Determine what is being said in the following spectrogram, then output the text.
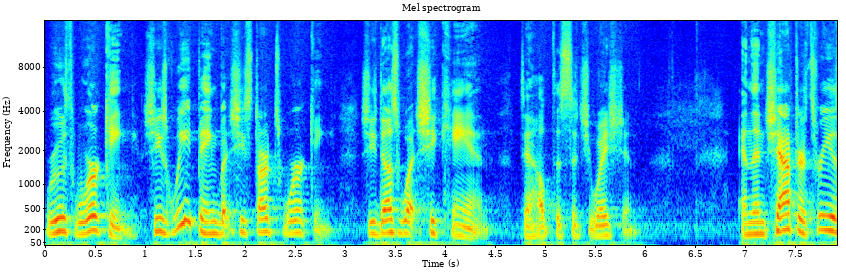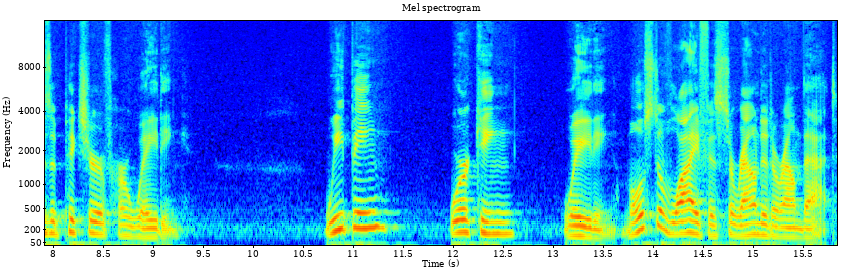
Ruth working. She's weeping, but she starts working. She does what she can to help the situation. And then chapter 3 is a picture of her waiting. Weeping, working, waiting. Most of life is surrounded around that.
